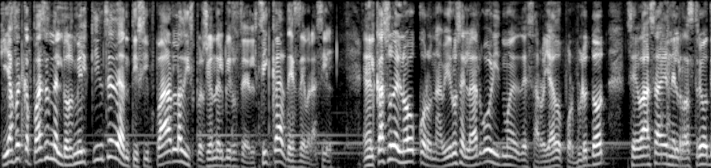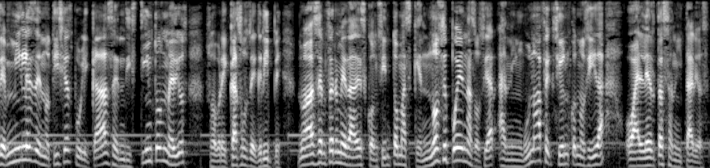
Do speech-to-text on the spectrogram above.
que ya fue capaz en el 2015 de anticipar la dispersión del virus del Zika desde Brasil. En el caso del nuevo coronavirus, el algoritmo desarrollado por Blue Dot se basa en el rastreo de miles de noticias publicadas en distintos medios sobre casos de gripe, nuevas enfermedades con síntomas que no se pueden asociar a ninguna afección conocida o alertas sanitarias.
